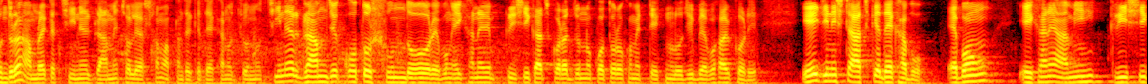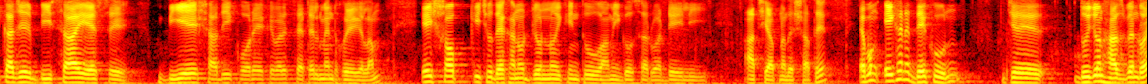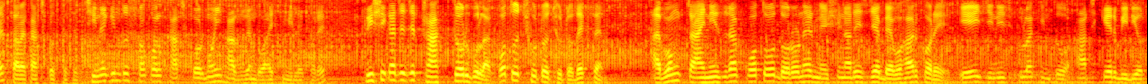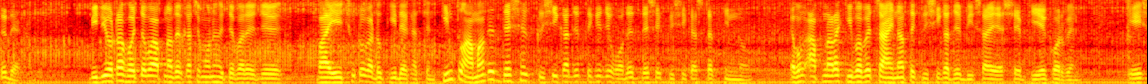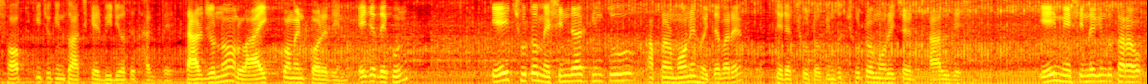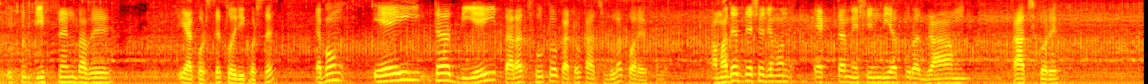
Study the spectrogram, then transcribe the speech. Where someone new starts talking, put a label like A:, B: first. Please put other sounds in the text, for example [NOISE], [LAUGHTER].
A: বন্ধুরা, আমরা একটা চীনের গ্রামে চলে আসলাম আপনাদেরকে দেখানোর জন্য। চীনের গ্রাম যে কত সুন্দর এবং এখানে কৃষি কাজ করার জন্য কত রকমের টেকনোলজি ব্যবহার করে, এই জিনিসটা আজকে দেখাবো। এবং এখানে আমি কৃষি কাজের বিষয় এসে বিয়ে, শাদি করে একেবারে সেটেলমেন্ট হয়ে গেলাম। এই সব কিছু দেখানোর জন্যই কিন্তু আমি গোসারওয়া ডেইলি আছি আপনাদের সাথে। এবং এখানে দেখুন যে দুইজন হাজব্যান্ড ওয়াইফ তারা কাজ করতেছে। চীনে কিন্তু সকল কাজকর্মই হাজব্যান্ড ওয়াইফ মিলে করে। কৃষিকাজে যে ট্রাক্টরগুলা কত ছোট ছোট, দেখছেন? এবং চাইনিজরা কত ধরনের মেশিনারিজ যে ব্যবহার করে, এই জিনিসগুলা কিন্তু আজকের ভিডিওতে দেখাবো। ভিডিওটা হয়তো বা আপনাদের কাছে মনে হইতে পারে যে, ভাই, এই ছোটোখাটো কী দেখাচ্ছেন? কিন্তু আমাদের দেশের কৃষিকাজের থেকে যে ওদের দেশে কৃষিকাজটা ভিন্ন। এবং আপনারা কীভাবে চায়নাতে কৃষিকাজের বিষয়ে এসে বিয়ে করবেন এই সব কিছু কিন্তু আজকের ভিডিওতে থাকবে। তার জন্য লাইক কমেন্ট করে দিন। এই যে দেখুন, এই ছোট মেশিনটা কিন্তু আপনার মনে হইতে পারে যে এটা ছোটো, কিন্তু ছোট মরিচের ঝাল বেশি। এই মেশিনটা কিন্তু তারা একটু ডিফারেন্টভাবে ইয়া করছে, তৈরি করছে এবং এইটা দিয়েই তারা ছোটোখাটো কাজগুলো করে ফেলে। আমাদের দেশে যেমন একটা মেশিন দিয়ে পুরো গ্রাম কাজ করে।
